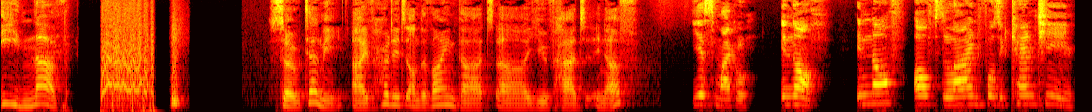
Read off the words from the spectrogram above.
Enough! So tell me, I've heard it on the vine that uh, you've had enough? Yes, Michael. Enough. Enough of the line for the canteen.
